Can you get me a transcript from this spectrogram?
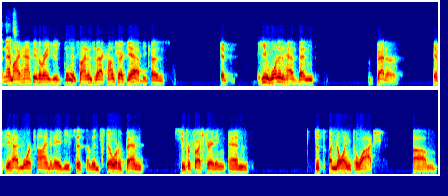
am I happy the Rangers didn't sign him to that contract? Yeah, because it he wouldn't have been better if he had more time in AV's system. It still would have been super frustrating and just annoying to watch. Um,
